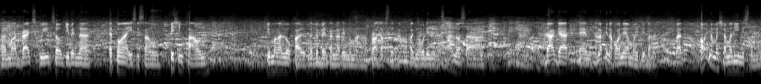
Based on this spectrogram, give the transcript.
uh, mga dried squid. So given na ito nga is isang fishing town, yung mga local nagbebenta na rin ng mga products nila kapag nahuli nila sa ano sa dagat and alam niyo na kung ano yung amoy, di ba? But okay naman siya, malinis naman.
